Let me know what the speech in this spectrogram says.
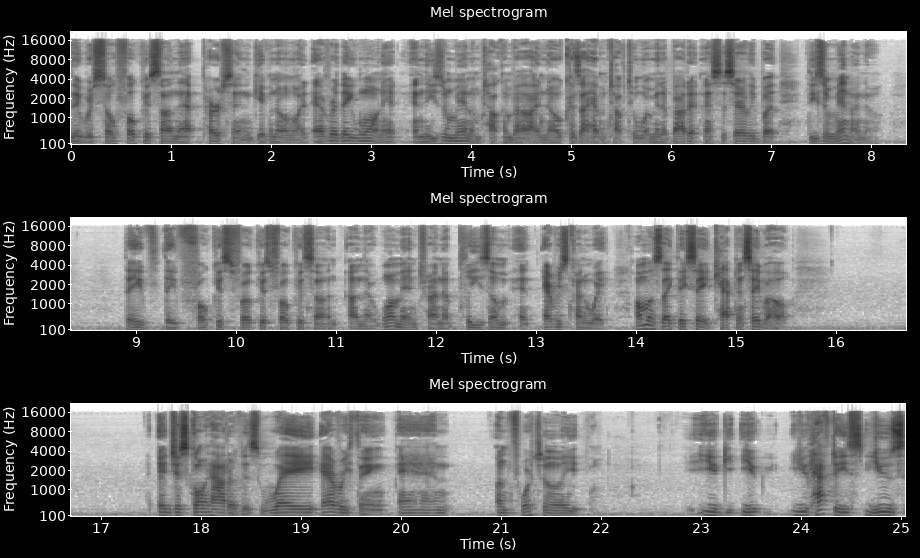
they were so focused on that person, giving them whatever they wanted. And these are men I'm talking about. I know because I haven't talked to women about it necessarily, but these are men I know. They've they've focused, focused, focused on on their woman, trying to please them in every kind of way. Almost like they say, Captain Save-A-Ho. It just going out of his way, everything, and unfortunately, you you you have to use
